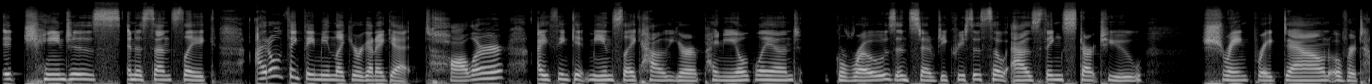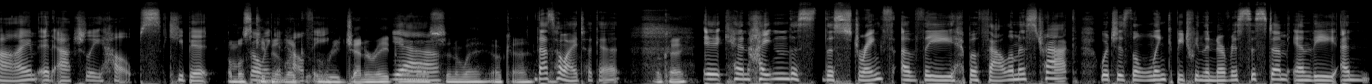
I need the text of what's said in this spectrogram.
it changes in a sense like I don't think they mean like you're gonna get taller. I think it means like how your pineal gland grows instead of decreases. So as things start to shrink, break down over time, it actually helps keep it Almost keep it like healthy. regenerate Yeah. almost in a way. Okay. That's how I took it. Okay. It can heighten the, the strength of the hypothalamus tract, which is the link between the nervous system and the en-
